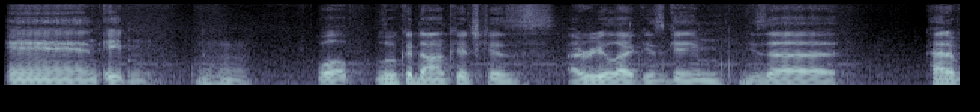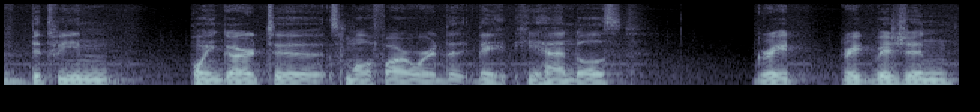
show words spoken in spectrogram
and Ayton. Well, Luka Doncic, because I really like his game. He's a kind of between point guard to small forward that they, he handles. Great, great vision.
